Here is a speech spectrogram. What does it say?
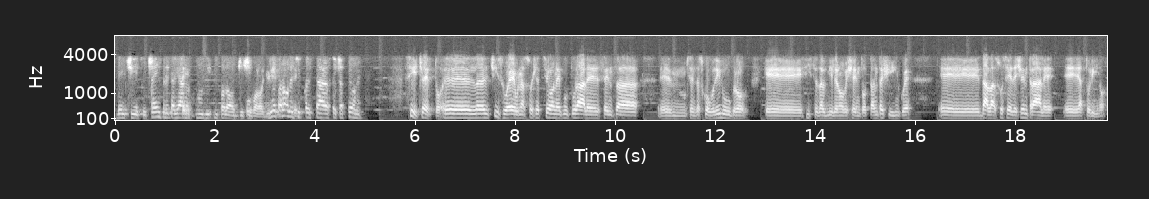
del CISU, Centro Italiano Sì. Studi Ufologici. Ufologici, Due parole sì. su questa associazione? Sì, certo, eh, il il CISU è un'associazione culturale senza, ehm, senza scopo di lucro che esiste dal 1985 eh, dalla sua sede centrale eh, a Torino.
